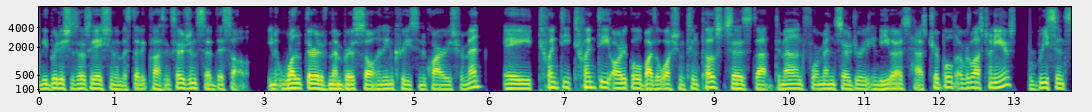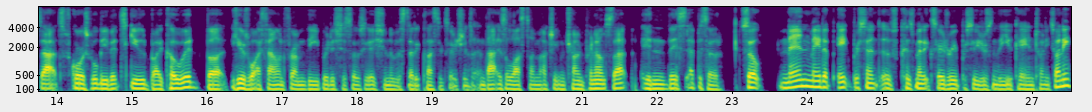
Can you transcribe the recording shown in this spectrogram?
The British Association of Aesthetic Plastic Surgeons said they saw, you know, one third of members saw an increase in inquiries from men. A 2020 article by the Washington Post says that demand for men's surgery in the US has tripled over the last 20 years. Recent stats, of course, will be a bit skewed by COVID, but here's what I found from the British Association of Aesthetic Plastic Surgeons. And that is the last time I'm actually going to try and pronounce that in this episode. So, Men made up 8% of cosmetic surgery procedures in the UK in 2020.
